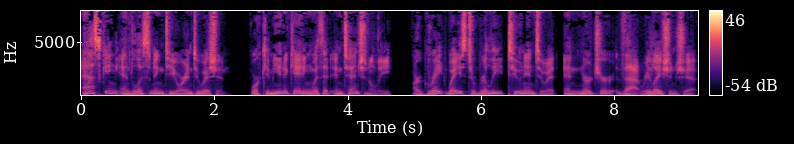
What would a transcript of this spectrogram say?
Asking and listening to your intuition or communicating with it intentionally are great ways to really tune into it and nurture that relationship.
